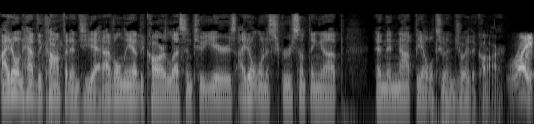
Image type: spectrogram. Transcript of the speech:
I don't have the confidence yet. I've only had the car less than two years. I don't want to screw something up and then not be able to enjoy the car. Right.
